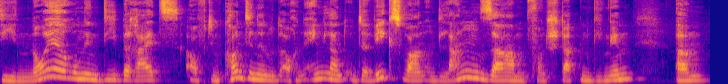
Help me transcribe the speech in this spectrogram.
die Neuerungen, die bereits auf dem Kontinent und auch in England unterwegs waren und langsam vonstatten gingen, ähm,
